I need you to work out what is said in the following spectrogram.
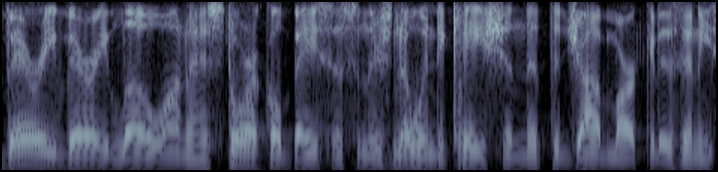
very very low on a historical basis, and there's no indication that the job market is any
